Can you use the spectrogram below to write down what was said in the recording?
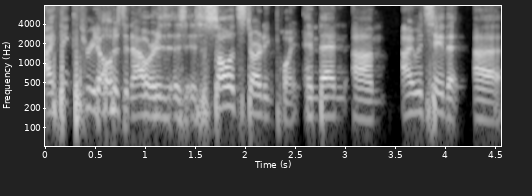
I think three dollars an hour is, is, is, a solid starting point, and then um, I would say that uh,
